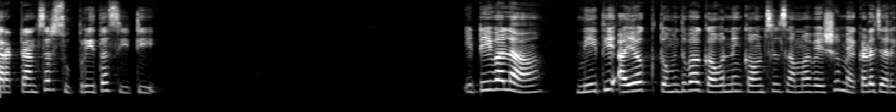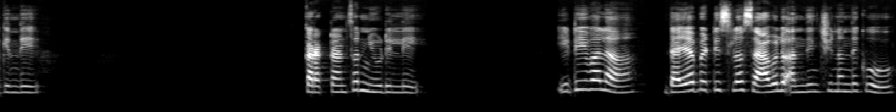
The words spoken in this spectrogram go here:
Correct answer Supreetha CT. ఇటీవల నీతి ఆయోగ్ తొమ్మిదవ గవర్నింగ్ కౌన్సిల్ సమావేశం ఎక్కడ జరిగింది? Correct answer New Delhi. ఇటీవల డయాబెటీస్లో సేవలు అందించినందుకు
